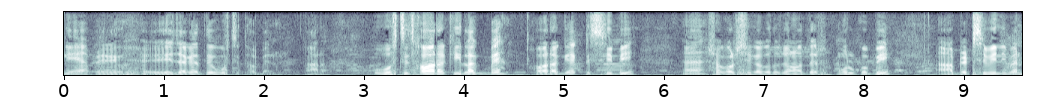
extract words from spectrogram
নিয়ে আপনি এই জায়গাতে উপস্থিত হবেন। আর উপস্থিত হওয়ার কি লাগবে? হওয়ার আগে একটি সিবি হ্যাঁ সকল শিক্ষাগত জনদের মূল কপি আপডেট সিবি নেবেন।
